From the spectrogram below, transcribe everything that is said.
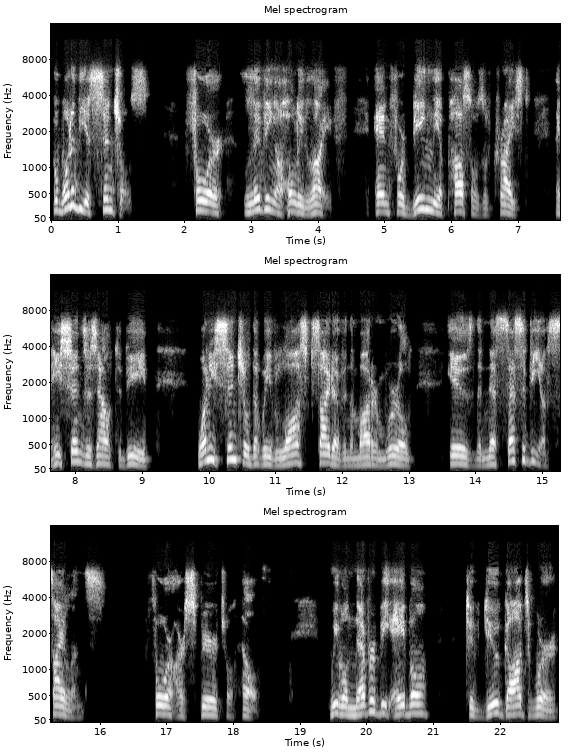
But one of the essentials for living a holy life and for being the apostles of Christ that He sends us out to be, one essential that we've lost sight of in the modern world is the necessity of silence for our spiritual health. We will never be able to do God's work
